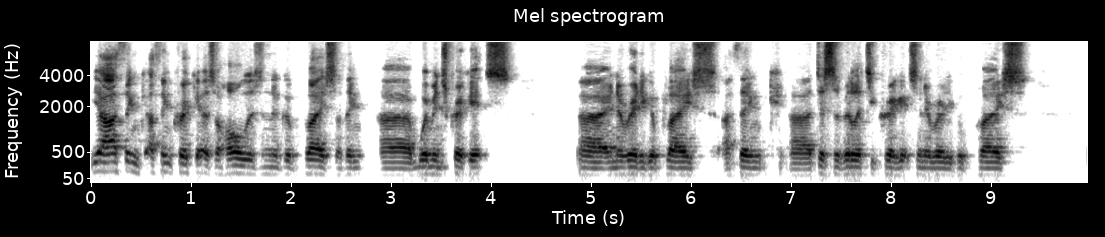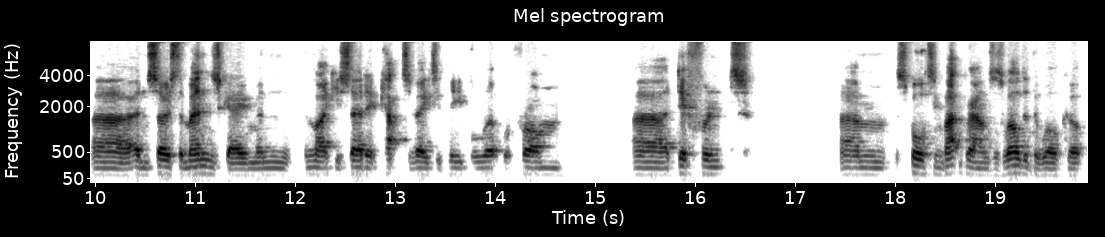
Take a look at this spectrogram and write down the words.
yeah i think i think cricket as a whole is in a good place i think uh, women's cricket's uh, in a really good place. I think uh, disability cricket's in a really good place. Uh, and so is the men's game. And, and, like you said it captivated people that were from uh, different um, sporting backgrounds as well did the world cup.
